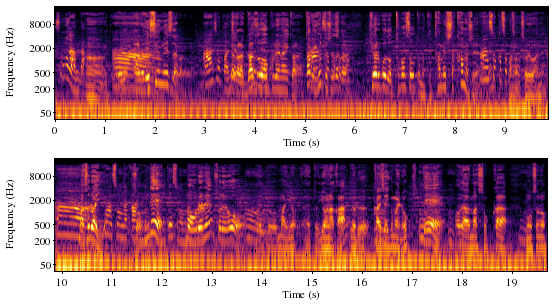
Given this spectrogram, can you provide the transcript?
そうなんだ、うん。俺あー。あれ SMS だからあそうか。俺だから画像は送れれないから。多分ひょっとしたらだからあ QR コードを飛ばそうと思って試したかもしれないね。あそっかそっかそっか。うんそれはね。あまあそれはいいや。まあそんなそ感じう。ででそのまあ俺ねそれを、ん。えっとまあよえっと夜中夜会社行く前に起きて、うんほんならまあそこから、もうその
